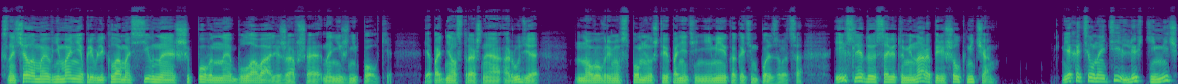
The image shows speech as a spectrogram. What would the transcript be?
Сначала мое внимание привлекла массивная шипованная булава, лежавшая на нижней полке. Я поднял страшное орудие, но вовремя вспомнил, что я понятия не имею, как этим пользоваться, и, следуя совету Минара, перешел к мечам. Я хотел найти легкий меч,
